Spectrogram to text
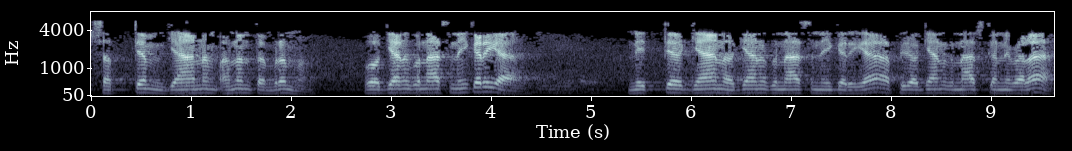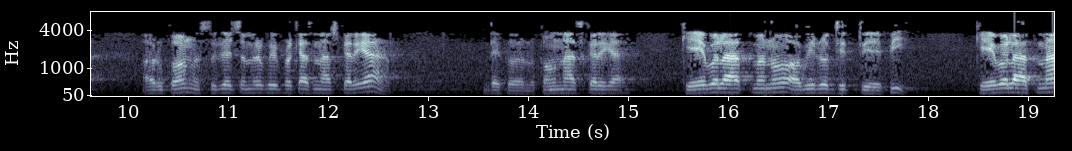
सत्यम ज्ञानम अनंत ब्रह्म, वो अज्ञान को नाश नहीं करेगा? नित्य ज्ञान अज्ञान को नाश नहीं करेगा, फिर अज्ञान को नाश करने वाला और कौन? सूर्य चंद्र को प्रकाश नाश करेगा? देखो, कौन नाश करेगा? केवल आत्मनो अविरोधित्व केवल आत्मा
